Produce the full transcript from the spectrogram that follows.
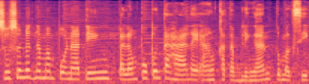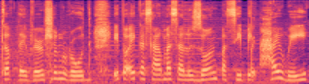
Susunod naman po nating palang pupuntahan ay ang Katablingan to Magsikap Diversion Road. Ito ay kasama sa Luzon Pacific Highway,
